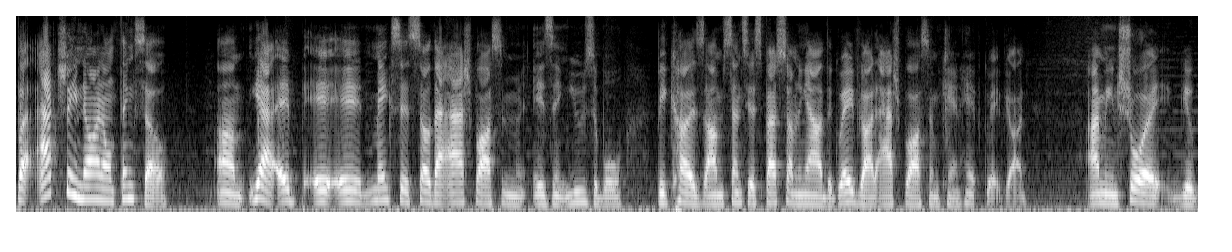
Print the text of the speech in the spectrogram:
but actually, no, I don't think so. Um, yeah, it, it, it makes it so that Ash Blossom isn't usable because um, since you're special summoning out of the graveyard, Ash Blossom can't hit graveyard. I mean, sure, you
